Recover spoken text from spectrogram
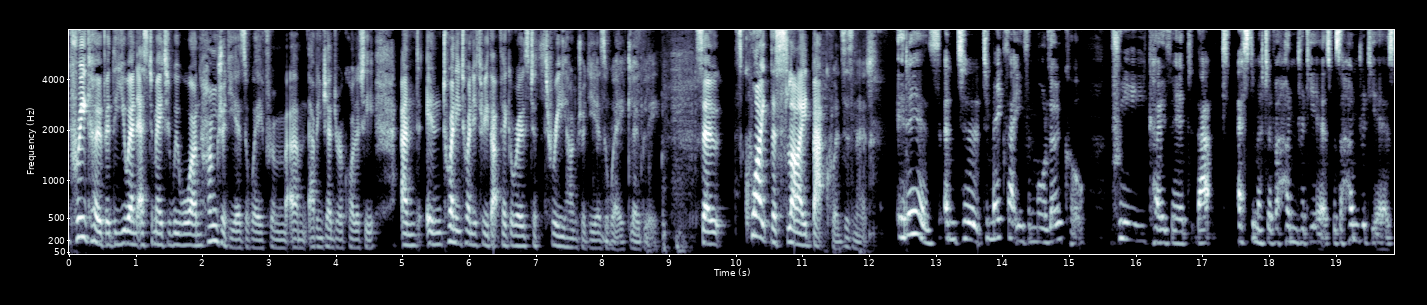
Pre-COVID the UN estimated we were 100 years away from um, having gender equality and in 2023 that figure rose to 300 years away globally. So it's quite the slide backwards, isn't it? It is and to to make that even more local pre COVID, that estimate of 100 years was 100 years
